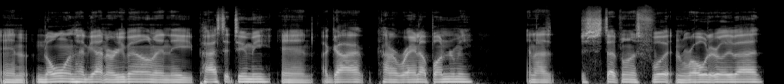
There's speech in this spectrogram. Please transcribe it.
and Nolan had gotten a rebound, and he passed it to me, and a guy kind of ran up under me, and I just stepped on his foot and rolled it really bad,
